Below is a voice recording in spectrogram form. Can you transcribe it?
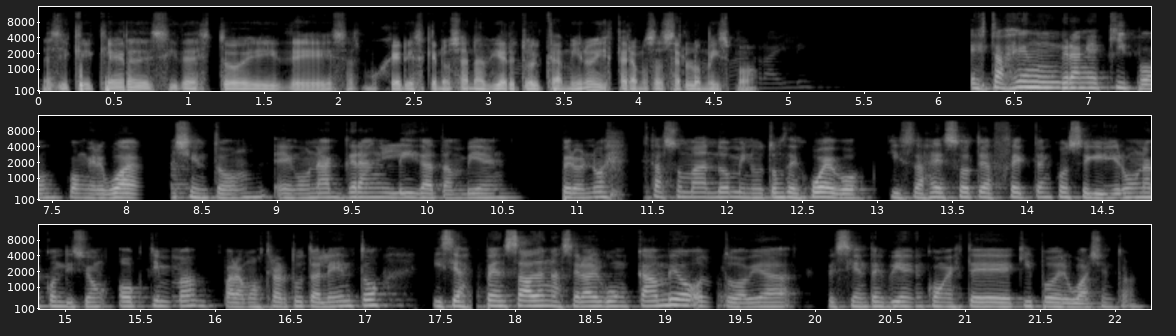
Así que qué agradecida estoy de esas mujeres que nos han abierto el camino y esperamos hacer lo mismo. Estás en un gran equipo con el Washington, en una gran liga también, pero no estás sumando minutos de juego. Quizás eso te afecta en conseguir una condición óptima para mostrar tu talento y si has pensado en hacer algún cambio o todavía te sientes bien con este equipo del Washington.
